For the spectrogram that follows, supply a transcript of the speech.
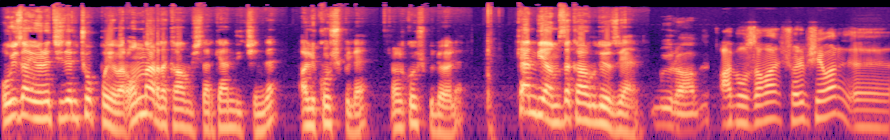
O yüzden yöneticilerin çok payı var. Onlar da kalmışlar kendi içinde. Ali Koç bile. Ali Koç bile öyle. Kendi yanımızda kavruluyoruz yani. Buyur abi. Abi o zaman şöyle bir şey var. e,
